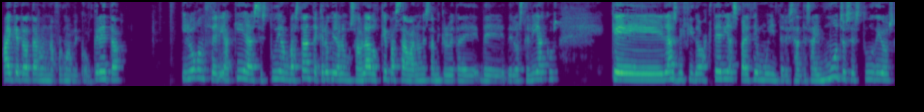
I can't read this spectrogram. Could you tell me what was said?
hay que tratarlo de una forma muy concreta. Y luego en celiaquía se estudian bastante, creo que ya lo hemos hablado, qué pasaba ¿no? en esa microbiota de, los celíacos, que las bifidobacterias parecen muy interesantes. Hay muchos estudios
